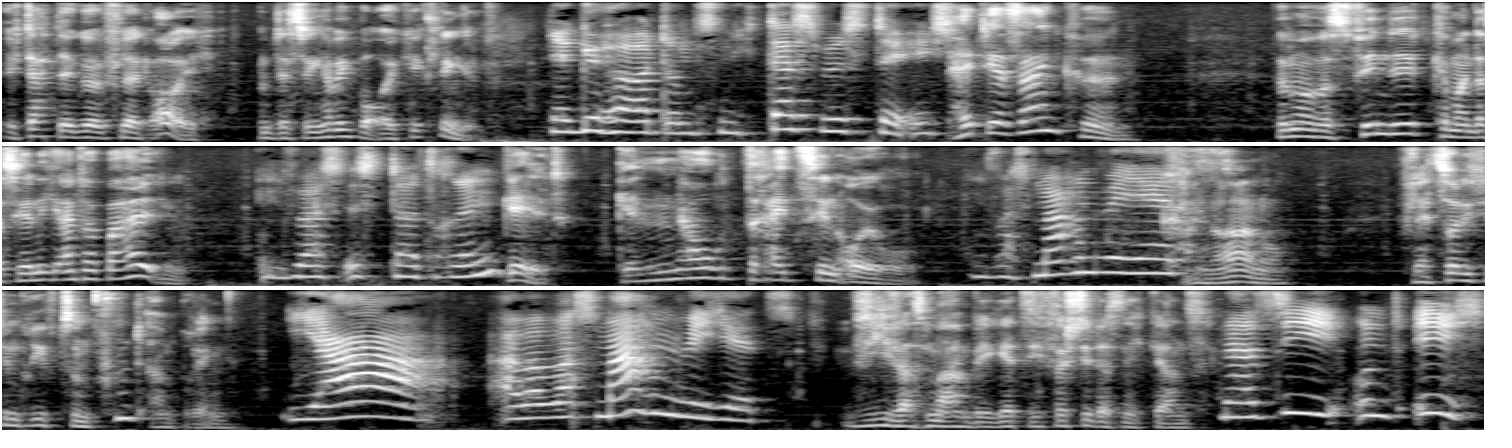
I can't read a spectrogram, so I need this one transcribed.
Ich dachte, der gehört vielleicht euch. Und deswegen habe ich bei euch geklingelt. Der gehört uns nicht, das wüsste ich. Hätte ja sein können. Wenn man was findet, kann man das ja nicht einfach behalten. Und was ist da drin? Geld. Genau 13 Euro. Und was machen wir jetzt? Keine Ahnung. Vielleicht soll ich den Brief zum Pfundamt bringen. Ja, aber was machen wir jetzt? Wie, was machen wir jetzt? Ich verstehe das nicht ganz. Na, Sie und ich.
